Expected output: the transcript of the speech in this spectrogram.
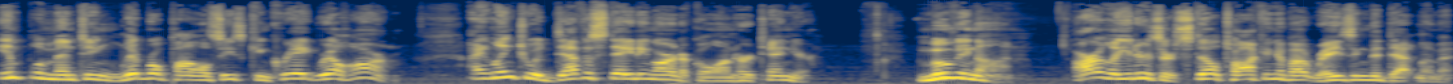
implementing liberal policies can create real harm. I linked to a devastating article on her tenure. Moving on. Our leaders are still talking about raising the debt limit.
